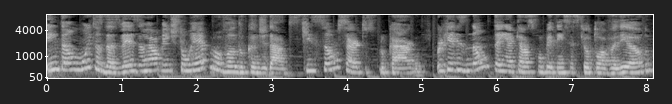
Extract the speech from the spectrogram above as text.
então muitas das vezes eu realmente estou reprovando candidatos que são certos para o cargo, porque eles não têm aquelas competências que eu estou avaliando,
